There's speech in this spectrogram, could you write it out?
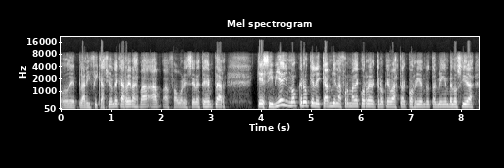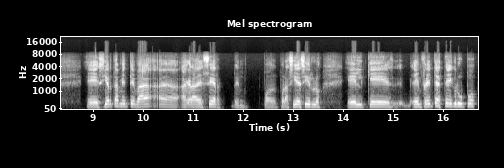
o de planificación de carreras va a favorecer a este ejemplar que si bien no creo que le cambien la forma de correr, creo que va a estar corriendo también en velocidad, eh, ciertamente va a agradecer, por, así decirlo, el que enfrente a este grupo,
